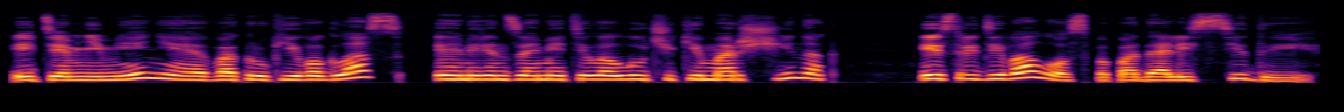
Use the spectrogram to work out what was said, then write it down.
И тем не менее, вокруг его глаз Эмерин заметила лучики морщинок, и среди волос попадались седые.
